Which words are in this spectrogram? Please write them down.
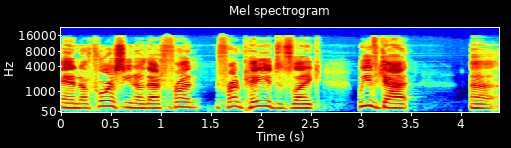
and of course you know that front front page it's like we've got uh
